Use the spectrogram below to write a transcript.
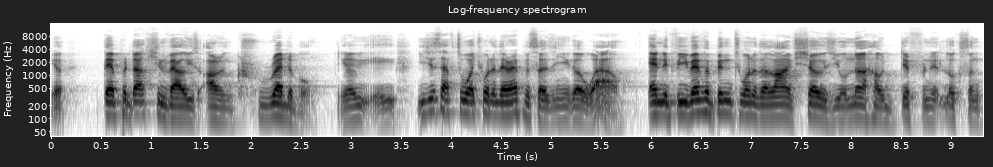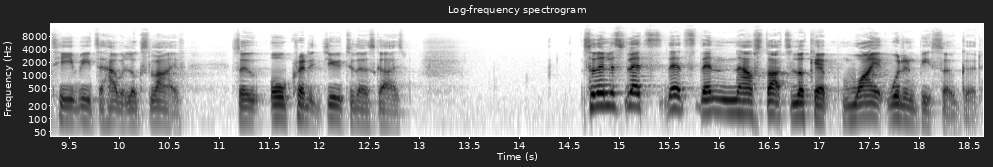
You know, their production values are incredible. You know, you just have to watch one of their episodes and you go, "Wow." And if you've ever been to one of the live shows, you'll know how different it looks on TV to how it looks live. So all credit due to those guys. So then let's let's let's then now start to look at why it wouldn't be so good.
